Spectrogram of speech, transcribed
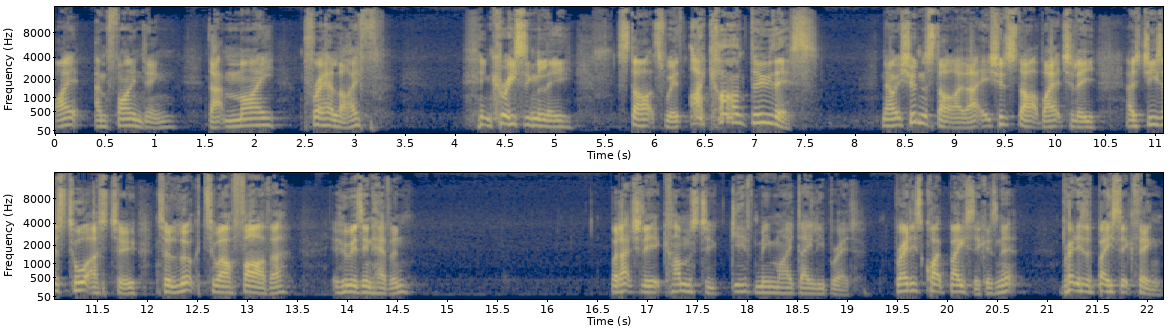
I am finding that my prayer life increasingly starts with, I can't do this. Now, it shouldn't start like that. It should start by actually, as Jesus taught us to, to look to our Father who is in heaven but actually, it comes to give me my daily bread. Bread is quite basic, isn't it? Bread is a basic thing.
